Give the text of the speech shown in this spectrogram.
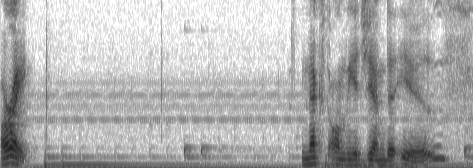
Alright. Next on the agenda is...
